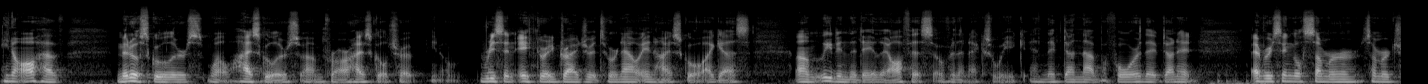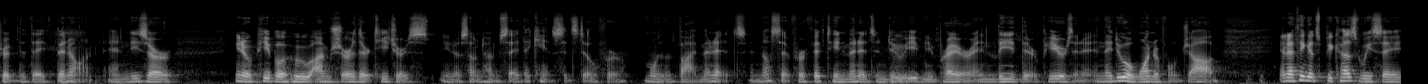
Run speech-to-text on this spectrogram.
you know, I'll have middle schoolers, well, high schoolers um, for our high school trip, you know, recent eighth grade graduates who are now in high school, I guess, um, leading the daily office over the next week. And they've done that before. They've done it every single summer summer trip that they've been on. And these are, you know, people who I'm sure their teachers, you know, sometimes say they can't sit still for more than five minutes, and they'll sit for 15 minutes and do evening prayer and lead their peers in it, and they do a wonderful job. And I think it's because we say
